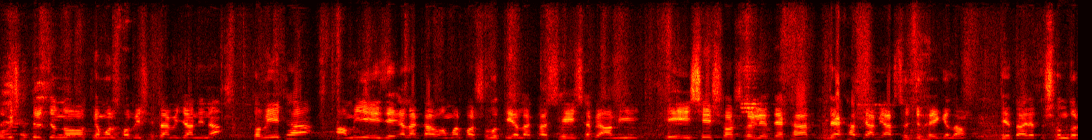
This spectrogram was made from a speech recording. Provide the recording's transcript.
ভবিষ্যতের জন্য কেমন হবে সেটা আমি জানি না। তবে এটা আমি এই যে এলাকা, আমার পার্শ্ববর্তী এলাকা, সেই হিসাবে আমি এসে সশরীরে দেখা দেখাতে আমি আশ্চর্য হয়ে গেলাম যে তার এত সুন্দর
